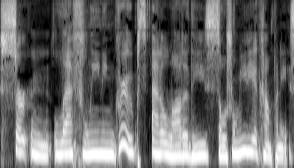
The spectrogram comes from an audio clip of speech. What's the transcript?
certain left leaning groups at a lot of these social media companies.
